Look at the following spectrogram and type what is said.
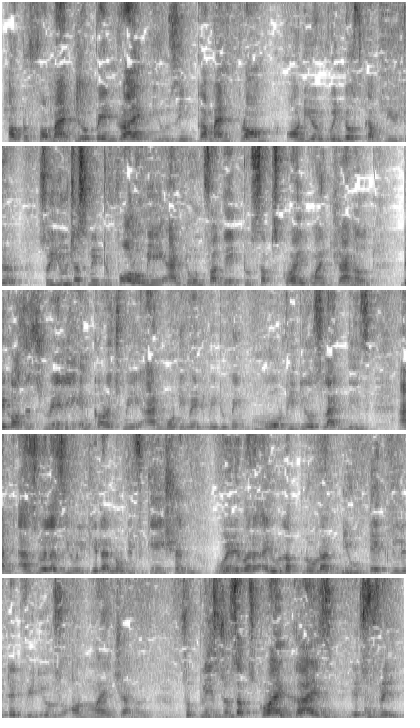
how to format your pen drive using command prompt on your Windows computer. So you just need to follow me and don't forget to subscribe my channel because it's really encouraged me and motivate me to make more videos like these and as well as you will get a notification whenever I will upload a new tech related videos on my channel. So please do subscribe guys, it's free.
